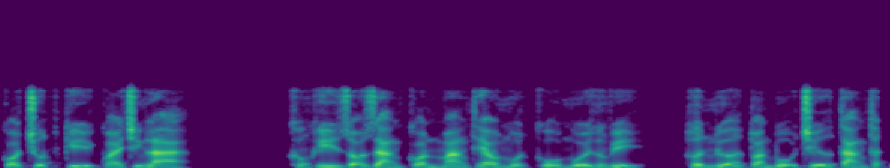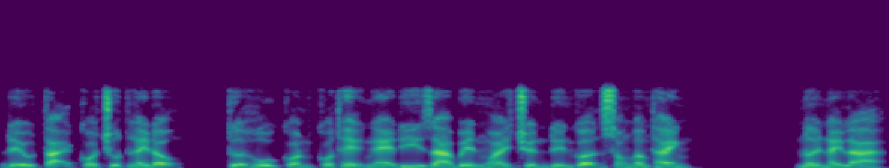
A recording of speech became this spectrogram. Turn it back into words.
có chút kỳ quái chính là không khí rõ ràng còn mang theo một cổ mối hương vị, hơn nữa toàn bộ chữ tàng thất đều tại có chút lay động, tựa hồ còn có thể nghe đi ra bên ngoài truyền đến gợn sóng âm thanh. Nơi này là...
